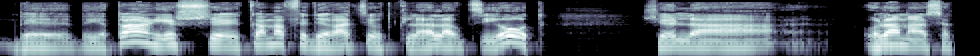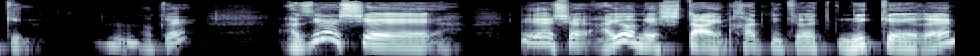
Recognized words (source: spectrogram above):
ב- ביפן יש אה, כמה פדרציות כלל ארציות של ה- עולם העסקים, אוקיי? אז יש, אה, יש, היום יש שתיים, אחת נקראת ניקרן,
